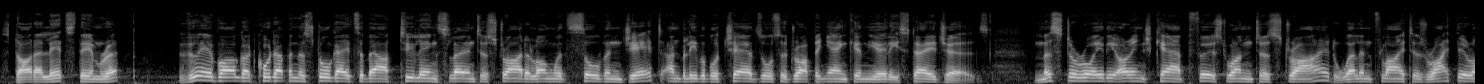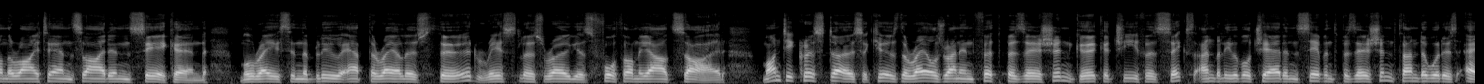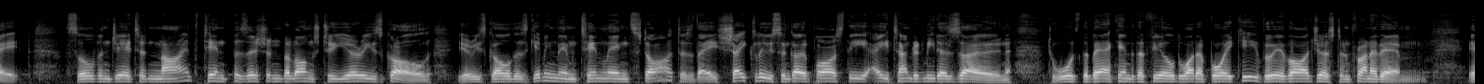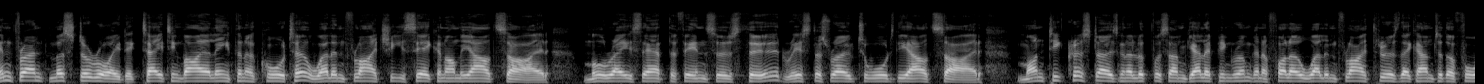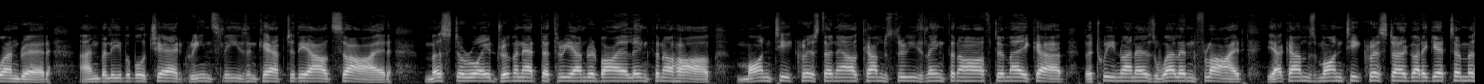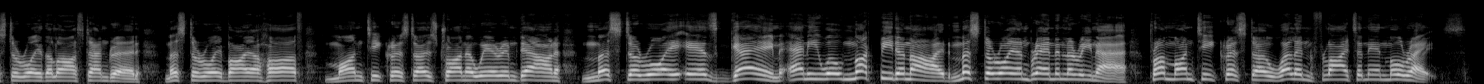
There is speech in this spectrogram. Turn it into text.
Starter lets them rip. Vuevar got caught up in the stall gates about two lengths slow into stride along with Sylvan Jet. Unbelievable Chad's also dropping anchor in the early stages. Mr. Roy, the orange cap, first one to stride. Well in flight is right there on the right hand side in second. Mulrace in the blue at the rail is third. Restless Rogue is fourth on the outside. Monte Cristo secures the rails run in fifth position. Gurkha Chief is sixth. Unbelievable Chad in seventh position. Thunderwood is eighth. Sylvan Jet in ninth. Tenth position belongs to Yuri's Gold. Yuri's Gold is giving them 10 length start as they shake loose and go past the 800 metre zone. Towards the back end of the field, Wadapoiki, Vuevar just in front of them. In front, Mr. Roy dictating by a length and a quarter. Well in flight, she's second on the outside. Mulrace at the fences third. Restless Rogue towards the outside. Monte Cristo is going to look for some galloping room. Going to follow well and fly through as they come to the 400. Unbelievable Chad. Green sleeves and cap to the outside. Mr. Roy driven at the 300 by a length and a half. Monte Cristo now comes through his length and a half to make up. Between runners well in flight. Here comes Monte Cristo. Got to get to Mr. Roy the last 100. Mr. Roy by a half. Monte Cristo's trying to wear him down. Mr. Roy is game and he will not be denied. Mr. Roy and Brandon Lerena from Monte Cristo well in flight and then Mulrace.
